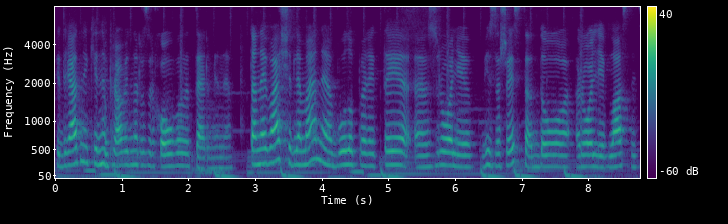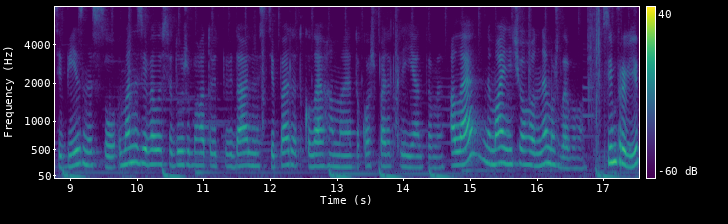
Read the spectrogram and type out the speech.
Підрядники неправильно розраховували терміни. Та найважче для мене було перейти е, з ролі візажиста до ролі власниці бізнесу. У мене з'явилося дуже багато відповідальності перед колегами, також перед клієнтами. Але немає нічого неможливого. Всім привіт!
